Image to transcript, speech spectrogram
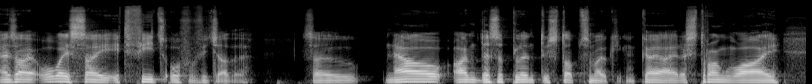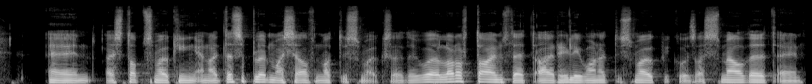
as I always say, it feeds off of each other. So now I'm disciplined to stop smoking. Okay. I had a strong why and I stopped smoking and I disciplined myself not to smoke. So there were a lot of times that I really wanted to smoke because I smelled it and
